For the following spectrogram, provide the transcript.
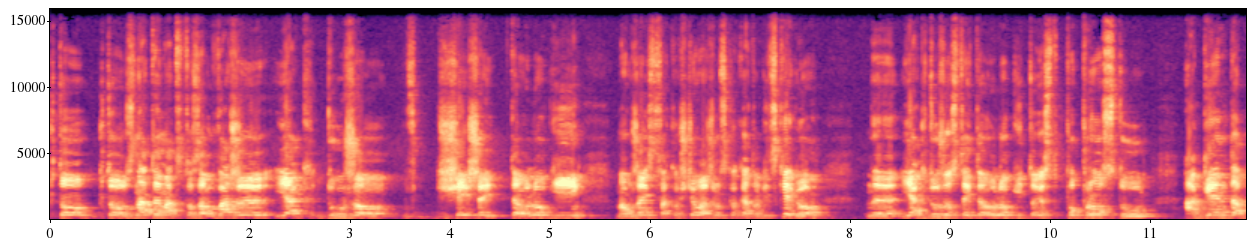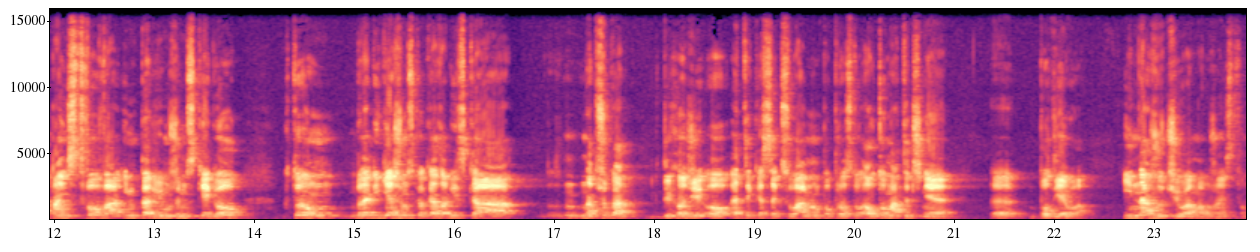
kto, kto zna temat, to zauważy, jak dużo w dzisiejszej teologii małżeństwa Kościoła rzymskokatolickiego E, jak dużo z tej teologii to jest po prostu agenda państwowa Imperium Rzymskiego, którą religia rzymskokatolicka, na przykład gdy chodzi o etykę seksualną, po prostu automatycznie e, podjęła i narzuciła małżeństwo.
